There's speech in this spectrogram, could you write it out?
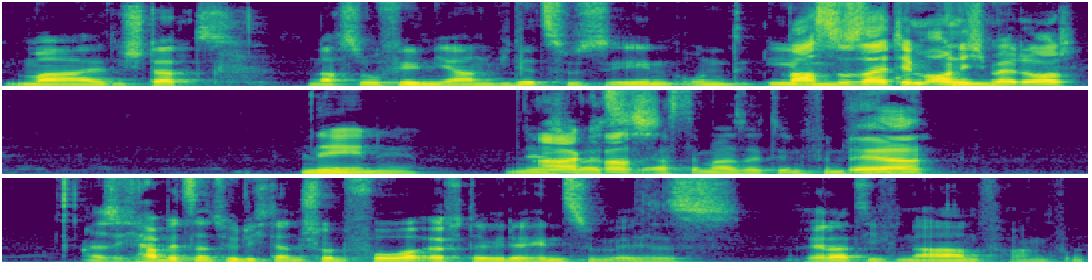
mal die Stadt nach so vielen Jahren wiederzusehen. Und Warst du seitdem auch nicht mehr dort? Nee, nee. nee ah, das war das erste Mal seit den fünf ja. Jahren. Also ich habe jetzt natürlich dann schon vor, öfter wieder hinzuwählen. Es ist relativ nah an Frankfurt.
